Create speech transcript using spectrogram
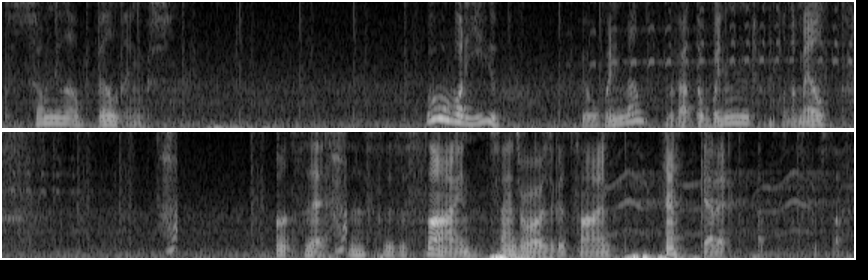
So many little buildings. Ooh, what are you? Your windmill? Without the wind or the mill? What's this? There's, there's a sign. Signs are always a good sign. Get it? That's, that's good stuff.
